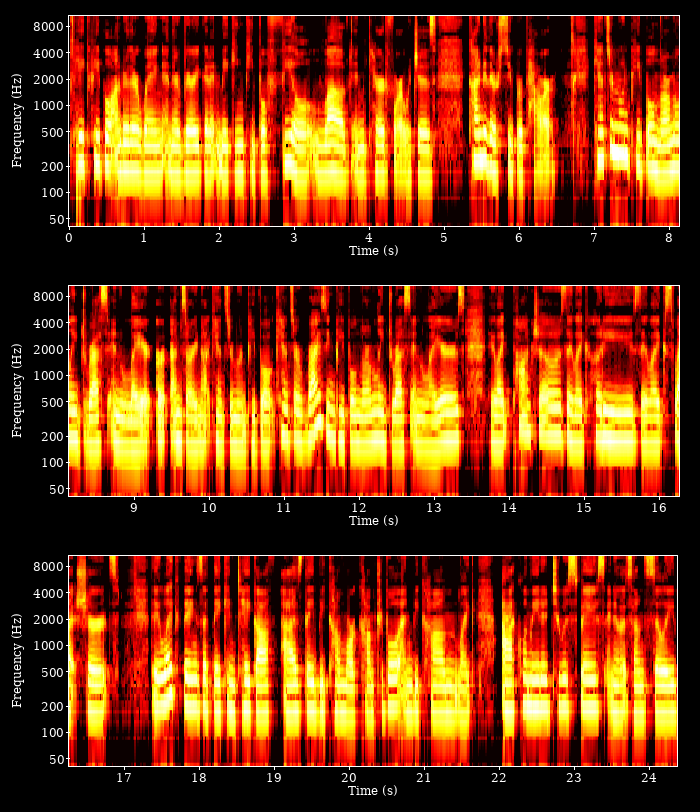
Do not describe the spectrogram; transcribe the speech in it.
take people under their wing and they're very good at making people feel loved and cared for, which is kind of their superpower. Cancer moon people normally dress in layer or I'm sorry, not Cancer moon people. Cancer rising people normally dress in layers. They like ponchos, they like hoodies, they like sweatshirts. They like things that they can take off as they become more comfortable and become like acclimated to a space. I know that sounds silly,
